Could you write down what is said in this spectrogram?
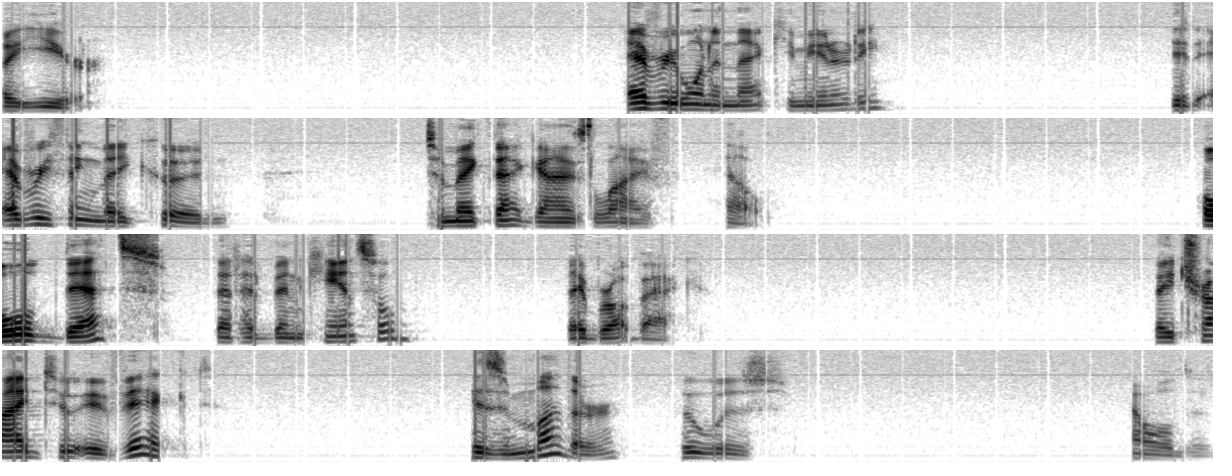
a year, everyone in that community did everything they could to make that guy's life hell. Old debts that had been canceled, they brought back. They tried to evict his mother, who was, how old is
